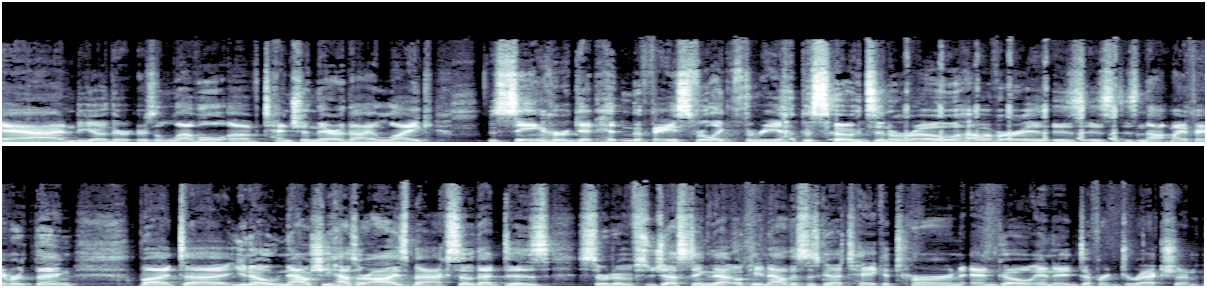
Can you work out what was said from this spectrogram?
and you know there, there's a level of tension there that I like seeing her get hit in the face for like three episodes in a row, however, is, is, is not my favorite thing. But uh, you know, now she has her eyes back, so that does sort of suggesting that okay, now this is going to take a turn and go in a different direction.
